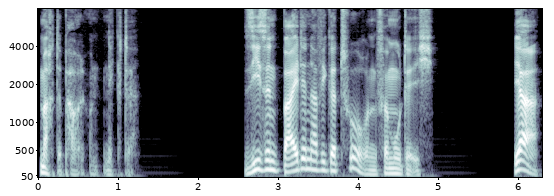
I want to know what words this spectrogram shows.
machte Paul und nickte. Sie sind beide Navigatoren, vermute ich. Ja,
